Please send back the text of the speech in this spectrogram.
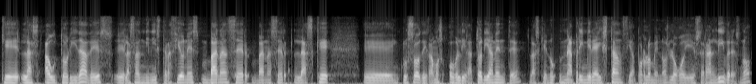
que las autoridades, eh, las administraciones van a ser van a ser las que eh, incluso digamos obligatoriamente las que en una primera instancia por lo menos luego ellos serán libres no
